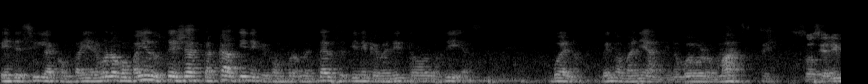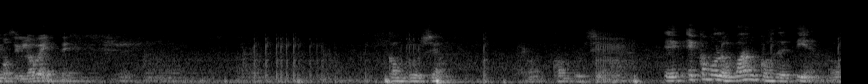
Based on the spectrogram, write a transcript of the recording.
es decirle al compañero, bueno compañero, usted ya está acá, tiene que comprometerse, tiene que venir todos los días. Bueno, vengo mañana y no vuelvo más. Sí, socialismo siglo XX. Compulsión. Compulsión. Eh, es como los bancos de tiempo.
